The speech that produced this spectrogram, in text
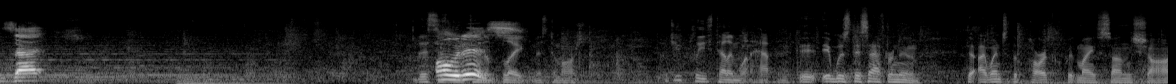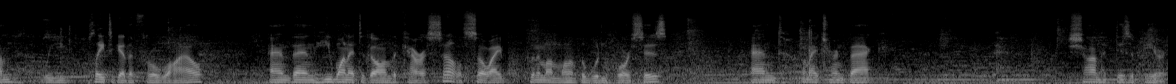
Is that? This oh, is Oh, it Lieutenant is. Blake, Mr. Marshall. Would you please tell him what happened? It, it was this afternoon. I went to the park with my son Shaun. We played together for a while, and then he wanted to go on the carousel, so I put him on one of the wooden horses. And when I turned back, Shaun had disappeared.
